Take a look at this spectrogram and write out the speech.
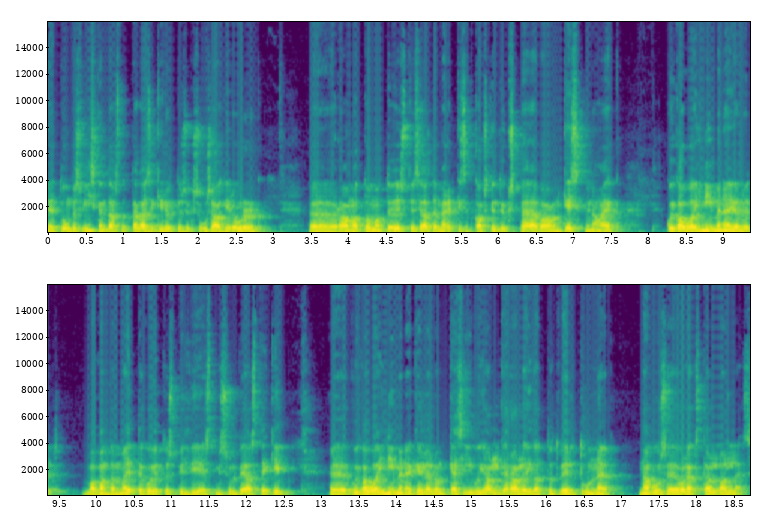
et umbes viiskümmend aastat tagasi kirjutas üks USA kirurg äh, raamatu oma tööst ja seal ta märkis, et kakskümmend üks päeva on keskmine aeg, kui kaua inimene ja nüüd vabandan ma ettekujutluspildi eest, mis sul peas tekib. kui kaua inimene, kellel on käsi või jalg ära lõigatud, veel tunneb nagu see oleks tal alles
